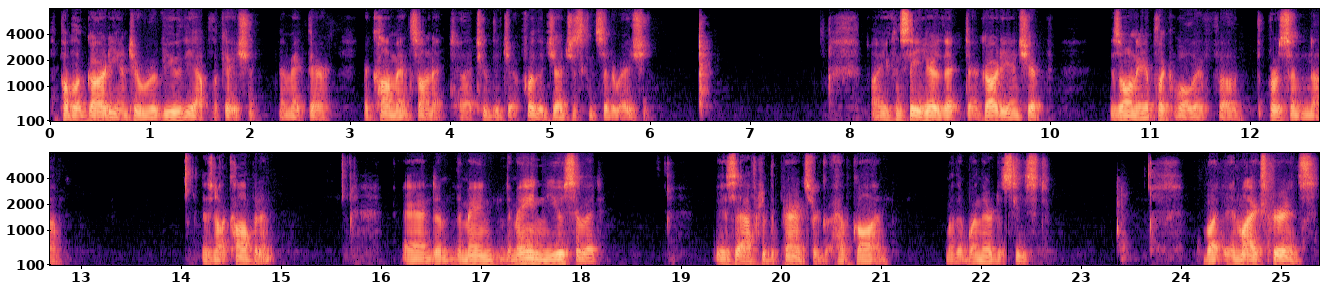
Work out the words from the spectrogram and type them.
the public guardian to review the application and make their, their comments on it uh, to the, for the judge's consideration. Uh, you can see here that uh, guardianship is only applicable if uh, the person uh, is not competent. And um, the, main, the main use of it is after the parents are, have gone, when they're deceased. But in my experience,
